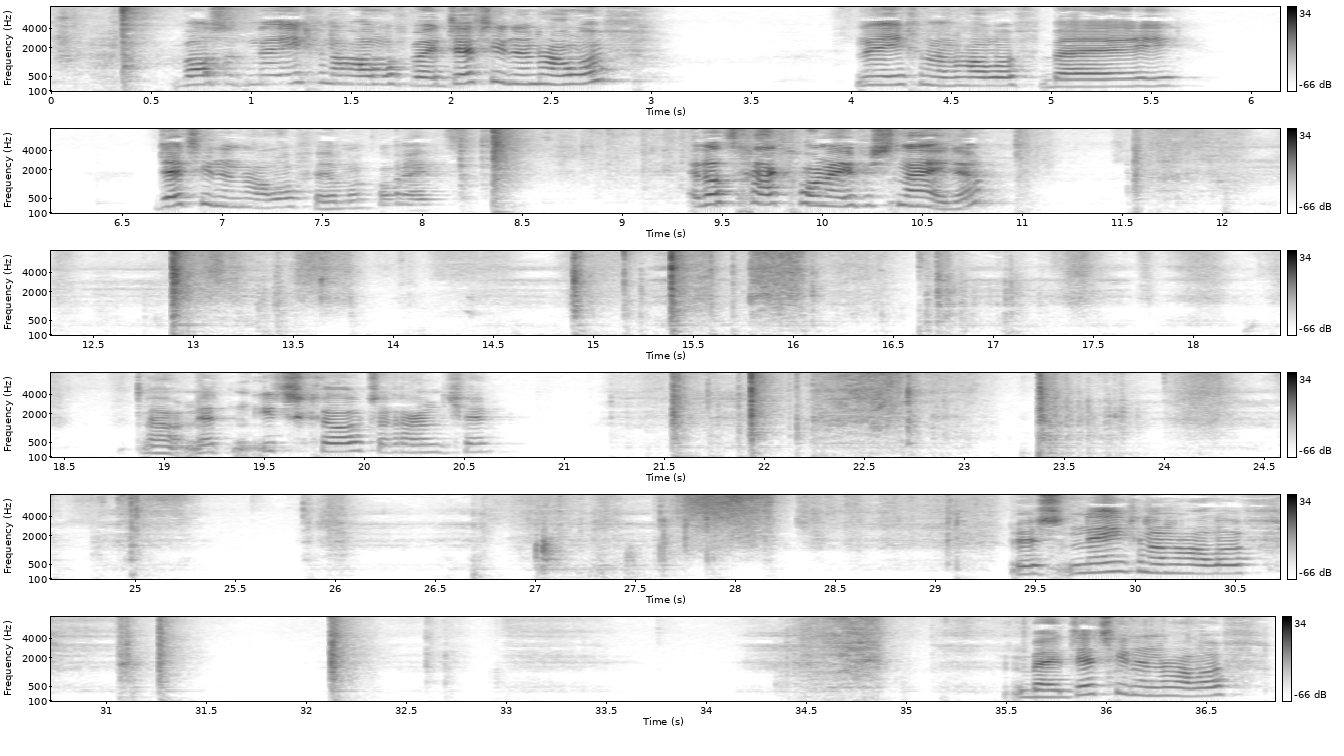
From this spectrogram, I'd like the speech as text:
was het 9,5 bij 13,5. 9,5 bij 13,5. Helemaal correct. En dat ga ik gewoon even snijden. Nou, net een iets groter randje. Dus 9,5. Bij 13,5.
